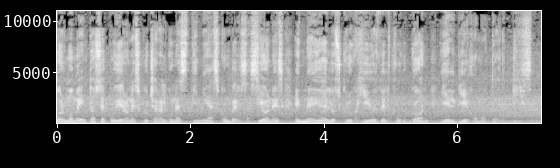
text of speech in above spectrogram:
por momentos se pudieron escuchar algunas tímidas conversaciones en medio de los crujidos del furgón y el viejo motor diésel.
